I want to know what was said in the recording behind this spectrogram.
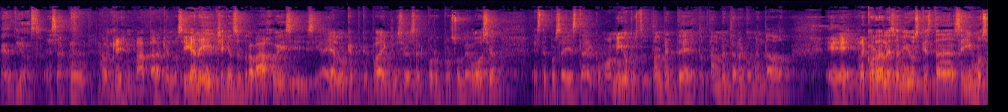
es Dios. Exactamente. Ok, va para que lo sigan ahí, chequen su trabajo y si, si hay algo que, que pueda inclusive hacer por, por su negocio, este, pues ahí está. Y como amigo, pues totalmente, totalmente recomendado. Eh, recordarles amigos que está, seguimos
